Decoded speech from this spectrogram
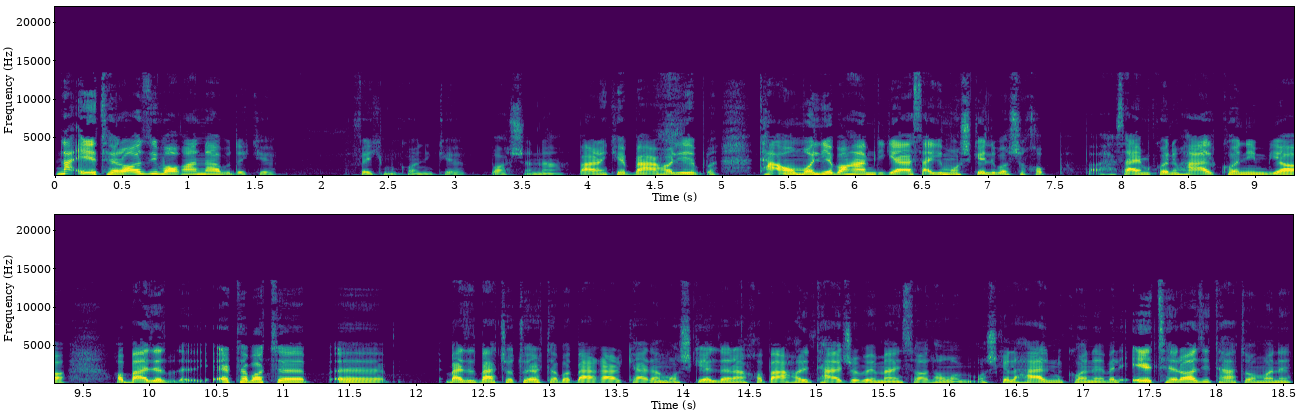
نه اعتراضی واقعا نبوده که فکر می‌کنی که باشه نه. برای اینکه به حال یه تعاملی با هم دیگه است. اگه مشکلی باشه خب سعی می‌کنیم حل کنیم یا خب بعد ارتباط بعضی بچه ها تو ارتباط برقرار کردن مشکل دارن. خب به حال تجربه من سالها مشکل حل می‌کنه. ولی اعتراضی تحت عنوان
